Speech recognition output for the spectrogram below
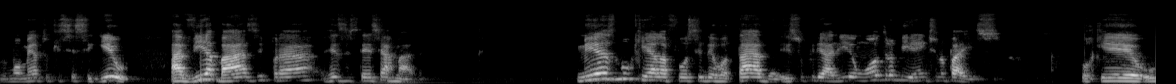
no momento que se seguiu, havia base para resistência armada. Mesmo que ela fosse derrotada, isso criaria um outro ambiente no país. Porque o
